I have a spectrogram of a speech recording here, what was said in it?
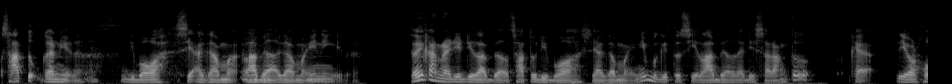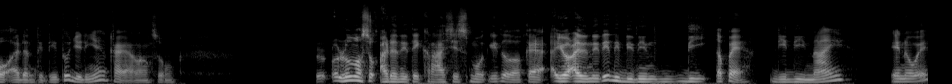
satu kan gitu Yes. di bawah si agama Hmm. label agama Hmm. ini gitu tapi karena dia di label satu di bawah si agama ini begitu si labelnya diserang tuh kayak your whole identity itu jadinya kayak langsung lu- masuk identity crisis mode gitu loh kayak your identity di, di, di apa ya di deny in a way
